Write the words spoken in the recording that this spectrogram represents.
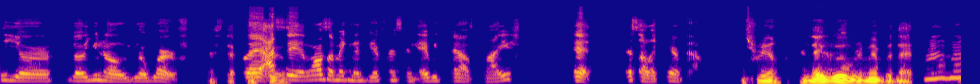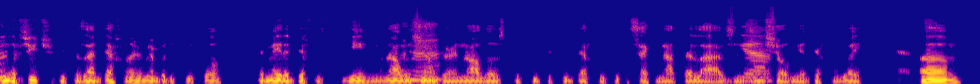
see your your you know your worth. That's that. But I say as long as I'm making a difference in every child's life, that that's all I care about. It's real, and they will remember that Mm-hmm. in the future because I definitely remember the people that made a difference to me when I was Mhm. younger, and all those people who definitely took a second out their lives and, Yeah. and showed me a different way. Um,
